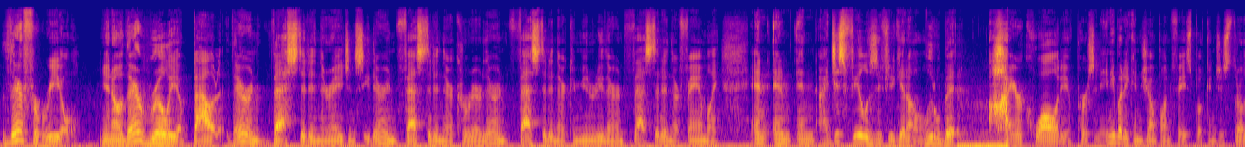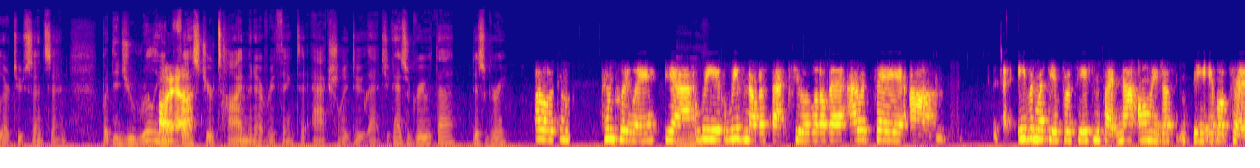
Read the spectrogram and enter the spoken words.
they're for real. You know they're really about it. They're invested in their agency. They're invested in their career. They're invested in their community. They're invested in their family. And and and i just feel as if you get a little bit higher quality of person. Anybody can jump on facebook and just throw their two cents in but did you really Oh, yeah. invest your time and everything to actually do that do you guys agree with that disagree Oh, com- completely. Yeah, we we've noticed that too a little bit. I would say, um, even with the association side, not only just being able to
